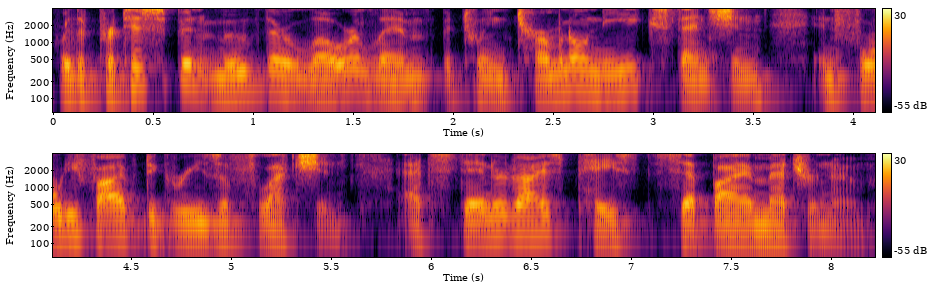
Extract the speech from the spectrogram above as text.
where the participant moved their lower limb between terminal knee extension and 45 degrees of flexion at standardized pace set by a metronome.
